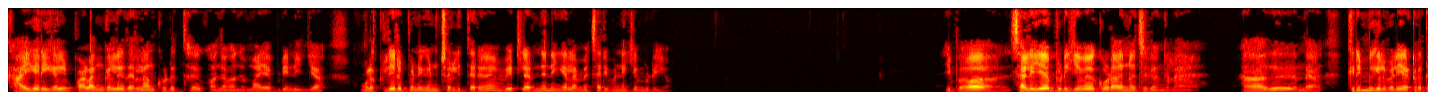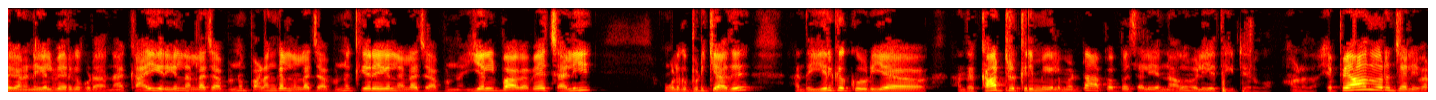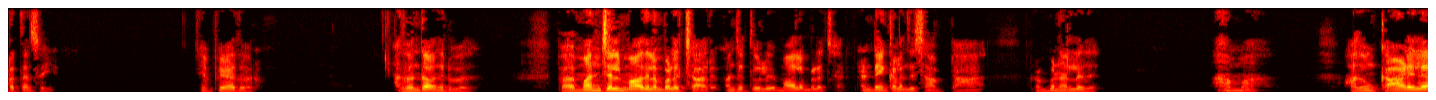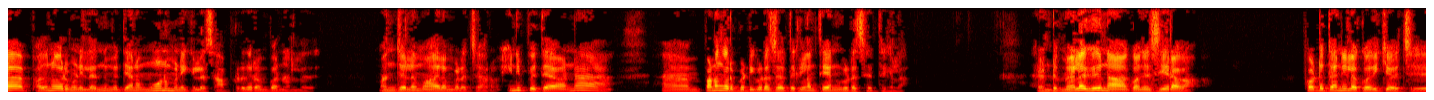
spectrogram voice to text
காய்கறிகள் பழங்கள் இதெல்லாம் கொடுத்து கொஞ்சம் கொஞ்சமாக எப்படி நீங்கள் உங்களை கிளியர் பண்ணிக்கணும்னு சொல்லி தருவேன். வீட்டில் இருந்து நீங்கள் எல்லாமே சரி பண்ணிக்க முடியும். இப்போ சளியே பிடிக்கவே கூடாதுன்னு வச்சுக்கோங்களேன். அதாவது இந்த கிருமிகள் வெளியேற்றத்துக்கான நிகழ்வே இருக்கக்கூடாதுன்னா காய்கறிகள் நல்லா சாப்பிடணும் பழங்கள் நல்லா சாப்பிடணும் கீரைகள் நல்லா சாப்பிடணும். இயல்பாகவே சளி உங்களுக்கு பிடிக்காது. அந்த இருக்கக்கூடிய அந்த காற்று கிருமிகளை மட்டும் அப்பப்போ சளி என்னாகும் வெளியேற்றிக்கிட்டே இருக்கும். அவ்வளோதான் எப்பயாவது வரும் சளி வரத்தான் செய்யும். எப்பயாவது வரும். அது வந்தால் வந்துட்டு போகுது. இப்போ மஞ்சள் மாதுளம்பழச்சாறு மஞ்சத்தூள் மாதுளம்பழச்சாறு ரெண்டையும் கலந்து சாப்பிட்டா ரொம்ப நல்லது. ஆமாம் அதுவும் காலையில் பதினோரு மணிலேருந்து மத்தியானம் மூணு மணிக்குள்ளே சாப்பிட்றது ரொம்ப நல்லது. மஞ்சளும் மாதுளம்பழச்சாரும் இனிப்பு தேவைன்னா பனங்கருப்பட்டி கூட சேர்த்துக்கலாம் தேன் கூட சேர்த்துக்கலாம். ரெண்டு மிளகு நான் கொஞ்சம் சீரகம் போட்டு தண்ணியில் கொதிக்க வச்சு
